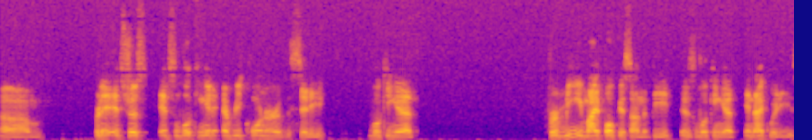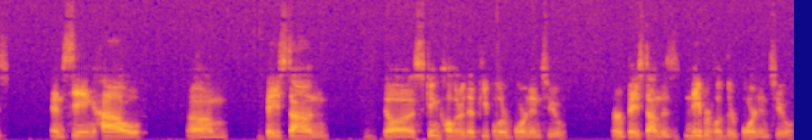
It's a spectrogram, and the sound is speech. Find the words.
Um, but it, it's just it's looking at every corner of the city, looking at for me, my focus on the beat is looking at inequities and seeing how, um, based on the skin color that people are born into, or based on the neighborhood they're born into,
